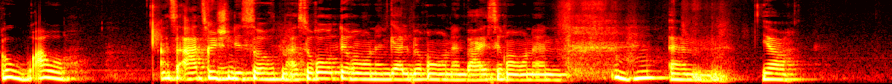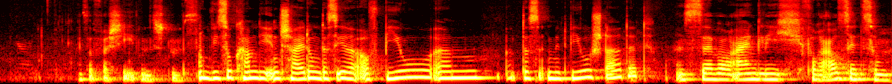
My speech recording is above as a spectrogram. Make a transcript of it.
Oh, wow. Also auch okay. zwischen den Sorten, also rote Rohnen, gelbe Rohnen, weiße Rohnen. Mhm. Ähm, ja, also verschiedenstens. Und wieso kam die Entscheidung, dass ihr auf Bio, ähm, das mit Bio startet? Das war eigentlich Voraussetzung.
